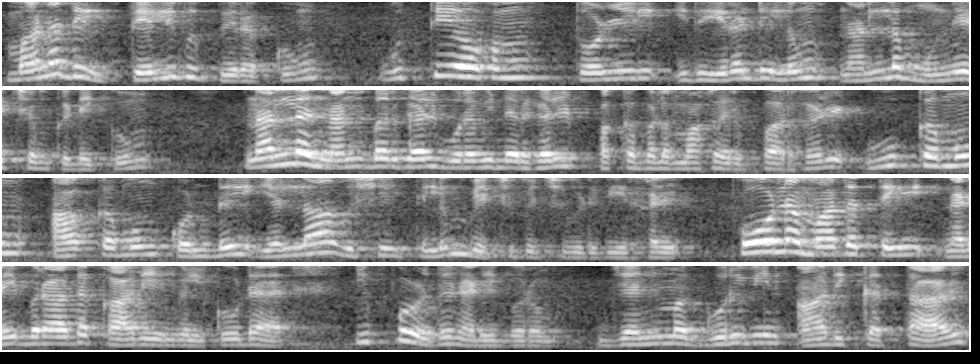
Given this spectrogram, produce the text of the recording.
மனதில் தெளிவு பிறக்கும் உத்தியோகம் தொழில் இது இரண்டிலும் நல்ல முன்னேற்றம் கிடைக்கும் நல்ல நண்பர்கள் உறவினர்கள் பக்கபலமாக இருப்பார்கள். ஊக்கமும் ஆக்கமும் கொண்டு எல்லா விஷயத்திலும் வெற்றி பெற்று விடுவீர்கள். போன மாதத்தில் நடைபெறாத காரியங்கள் கூட இப்பொழுது நடைபெறும். ஜென்ம குருவின் ஆதிக்கத்தால்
